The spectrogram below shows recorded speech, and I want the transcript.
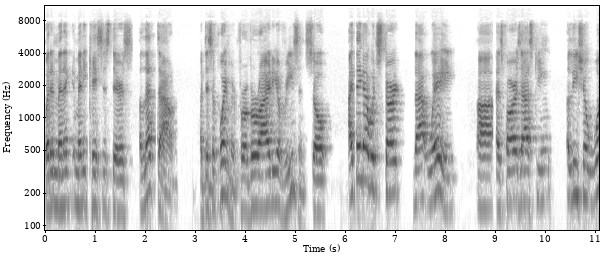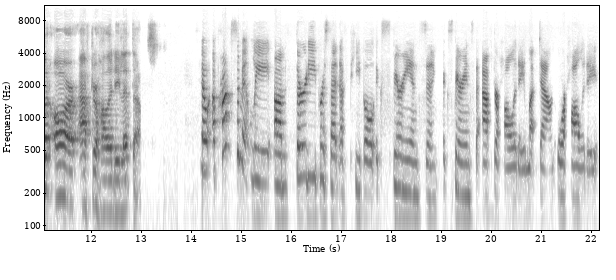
But in many, in many cases, there's a letdown, a disappointment for a variety of reasons. So I think I would start that way uh, as far as asking Alicia, what are after holiday letdowns? So approximately um, 30% of people experiencing experience the after holiday letdown or holiday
